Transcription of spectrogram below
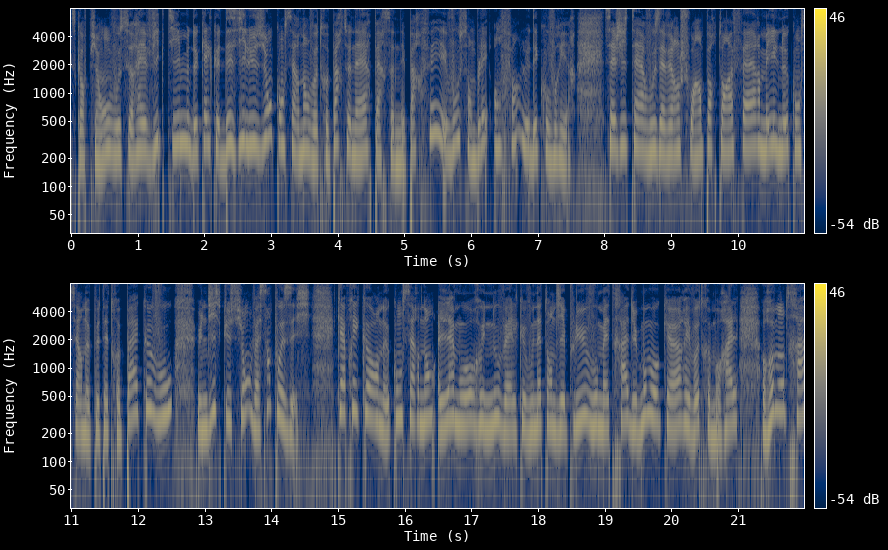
Scorpion, vous serez victime de quelques désillusions concernant votre partenaire. Personne n'est parfait et vous semblez enfin le découvrir. Sagittaire, vous avez un choix important à faire, mais il ne concerne peut-être pas que vous. Une discussion va s'imposer. Capricorne, concernant l'amour, une nouvelle que vous n'attendiez plus vous mettra du baume au cœur et votre morale remontera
